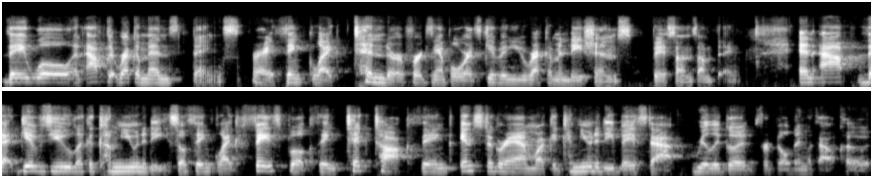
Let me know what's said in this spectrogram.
they will, an app that recommends things, right? Think like Tinder, for example, where it's giving you recommendations based on something an app that gives you like a community. So think like Facebook, think TikTok, think Instagram, like a community based app, really good for building without code.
